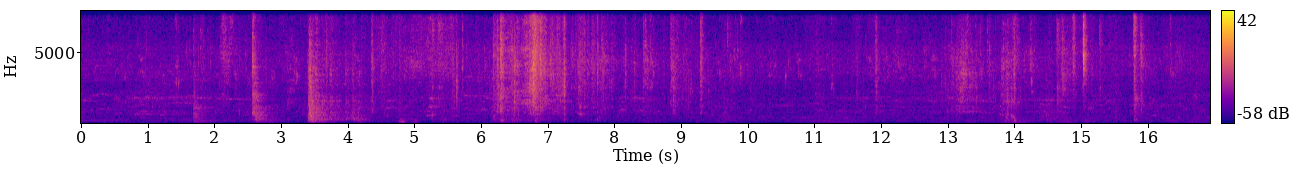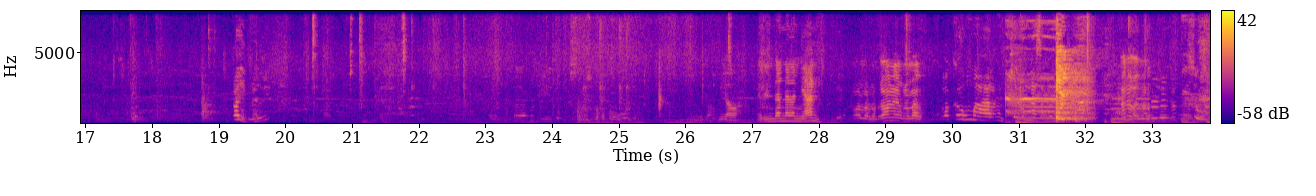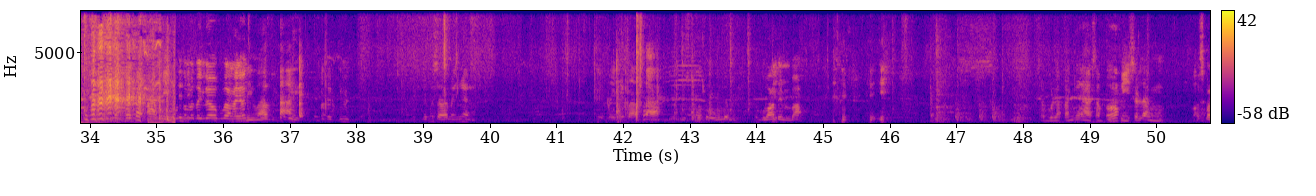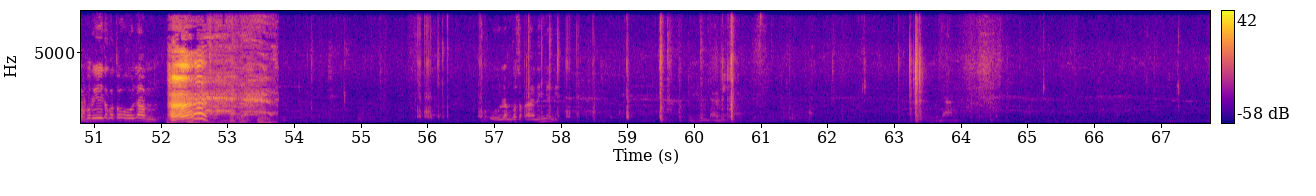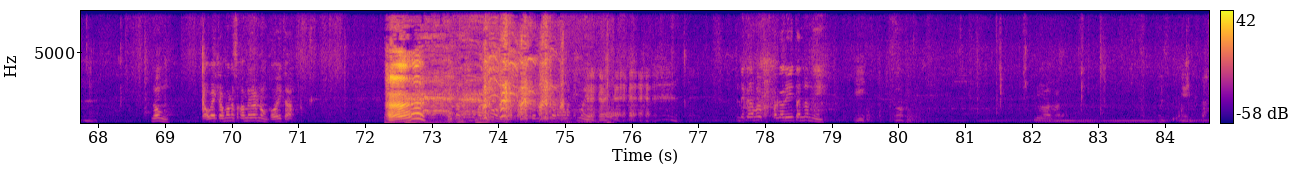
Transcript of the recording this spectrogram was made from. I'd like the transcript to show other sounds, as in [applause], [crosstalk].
Ay, ulo. Dami oh. Merinda na lang yan. Kamar, magkano yung kamar? Huwag ka humarang dyan. Nasa kanila. Ano, kamar? Ilang piso? Ito mataglaw pa ngayon? Di ba pa? Hindi mo sa amin yan. May lima pa. Gusto ko to ulam. Buwatin ba? [laughs] Bulacan nga, 10 Oh? piso lang. Mas paborito ko to ulam. Ulam ko sa kanin yan eh. Tuyo lang eh. Tuyo lang. Nong, kaway ka muna sa camera nong, kaway ka. Ha? Mo ka mo, matakot ka makita ng anak mo eh. Hindi ka naman pagalitan nun eh. Eh. Oh. Yun pa.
